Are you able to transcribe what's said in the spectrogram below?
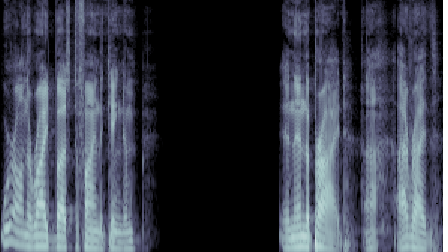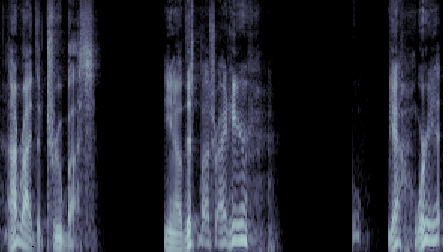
we're on the right bus to find the kingdom. And then the pride. Ah, I ride I ride the true bus you know, this bus right here, yeah, we're it.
